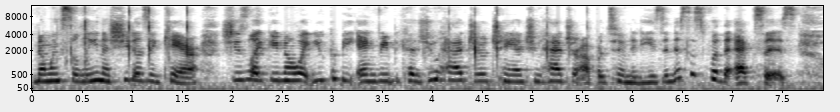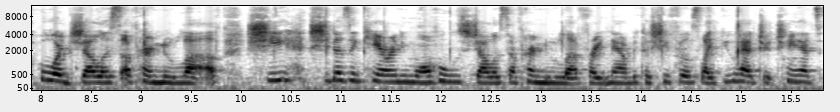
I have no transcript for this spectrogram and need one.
knowing selena she doesn't care. She's like you know what? You could be angry because you had your chance you had your opportunities. And this is for the exes who are jealous of her new love. She she doesn't care anymore who's jealous of her new love right now because she feels like you had your chance.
